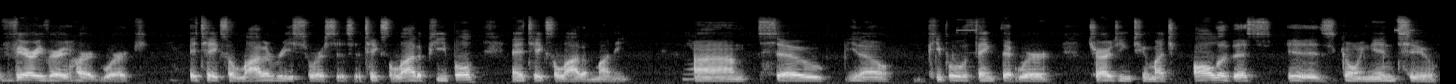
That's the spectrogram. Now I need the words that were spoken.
very very hard work it takes a lot of resources, it takes a lot of people, and it takes a lot of money. Yeah. Um, so, you know, people think that we're charging too much, all of this is going into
